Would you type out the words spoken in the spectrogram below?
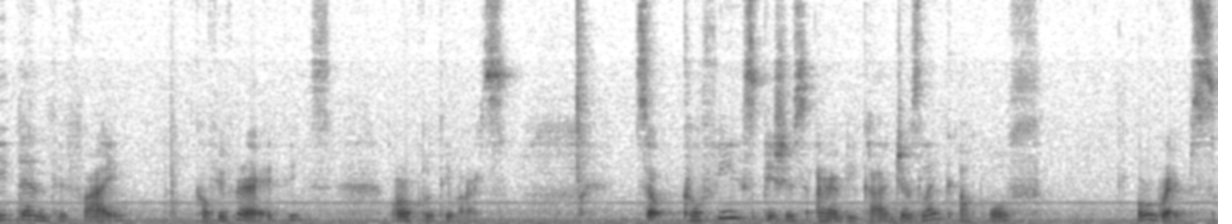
identify coffee varieties or cultivars. So, coffee species Arabica, just like apples or grapes,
